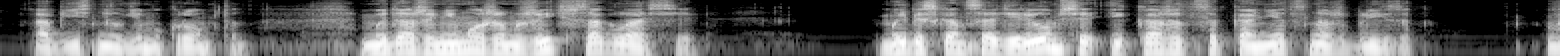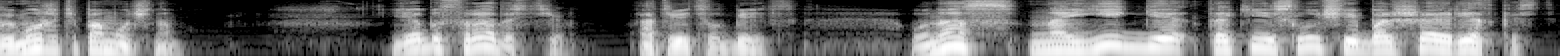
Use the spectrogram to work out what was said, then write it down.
— объяснил ему Кромптон. «Мы даже не можем жить в согласии. Мы без конца деремся, и, кажется, конец наш близок. Вы можете помочь нам?» «Я бы с радостью», — ответил Бейтс. У нас на Йигге такие случаи большая редкость.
